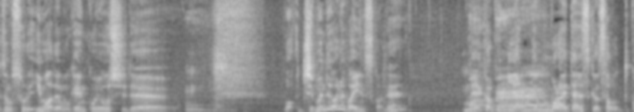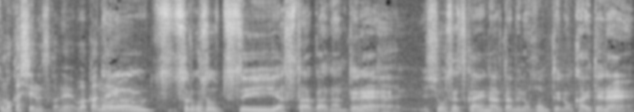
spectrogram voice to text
でもそれ今でも原稿用紙で、わ自分で割ればいいんですかね？まあね。明確にやってもらいたいんですけどさごまかしてるんですかね？分かんない。だからそれこそ筒井康隆なんてね、小説家になるための本っていうのを書いてね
